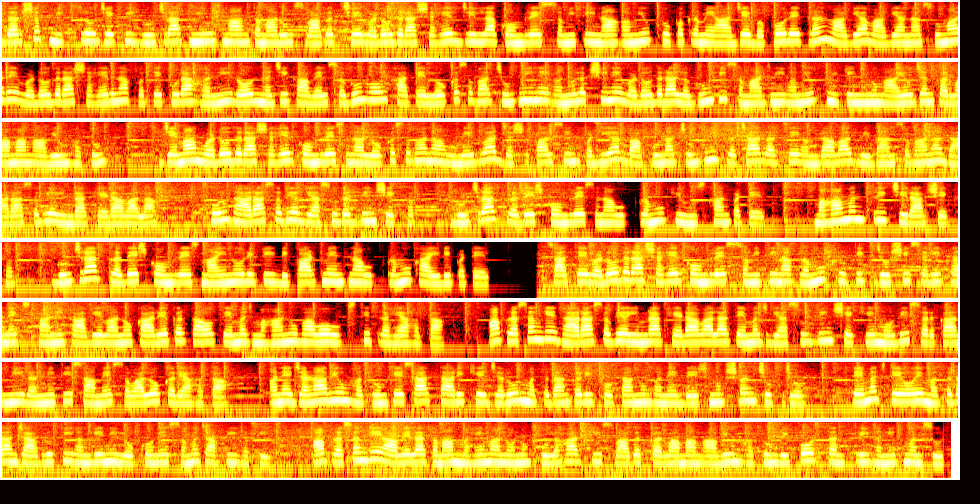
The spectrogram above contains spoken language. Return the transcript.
દર્શક મિત્રો જેપી ગુજરાત ન્યૂઝમાં તમારું સ્વાગત છે. વડોદરા શહેર જિલ્લા કોંગ્રેસ સમિતિના સંયુક્ત ઉપક્રમે આજે બપોરે ત્રણ વાગ્યા વાગ્યાના સુમારે વડોદરા શહેરના ફતેપુરા હરની રોડ નજીક આવેલ સગુન હોલ ખાતે લોકસભા ચૂંટણીને અનુલક્ષીને વડોદરા લઘુમતી સમાજની સંયુક્ત મિટિંગનું આયોજન કરવામાં આવ્યું હતું. જેમાં વડોદરા શહેર કોંગ્રેસના લોકસભાના ઉમેદવાર જશપાલસિંહ પઢિયાર, બાપુના ચૂંટણી પ્રચાર અર્થે અમદાવાદ વિધાનસભાના ધારાસભ્ય ઇન્દ્રા ખેડાવાલા પૂર્વ ધારાસભ્ય ગ્યાસુદ્દીન શેખ ગુજરાત પ્રદેશ કોંગ્રેસના ઉપપ્રમુખ યુનુસખાન પટેલ, મહામંત્રી ચિરાગ શેખ ગુજરાત પ્રદેશ કોંગ્રેસ માઇનોરિટી ડિપાર્ટમેન્ટના ઉપપ્રમુખ આઈડી પટેલ સાથે વડોદરા શહેર કોંગ્રેસ સમિતિના પ્રમુખ ઋતિક જોશી સહિત અનેક સ્થાનિક આગેવાનો કાર્યકર્તાઓ તેમજ મહાનુભાવો ઉપસ્થિત રહ્યા હતા. આ પ્રસંગે ધારાસભ્ય ઇમરા ખેડાવાલા તેમજ ગ્યાસુદ્દીન શેખે મોદી સરકારની રણનીતિ સામે સવાલો કર્યા હતા અને જણાવ્યું હતું કે સાત તારીખે જરૂર મતદાન કરી પોતાનું અને દેશનું ક્ષણ ચૂકજો. તેમજ તેઓએ મતદાન જાગૃતિ અંગેની લોકોને સમજ આપી હતી. આ પ્રસંગે આવેલા તમામ મહેમાનોનું ફૂલહારથી સ્વાગત કરવામાં આવ્યું હતું. રિપોર્ટ તંત્રી હનીફ મનસૂર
